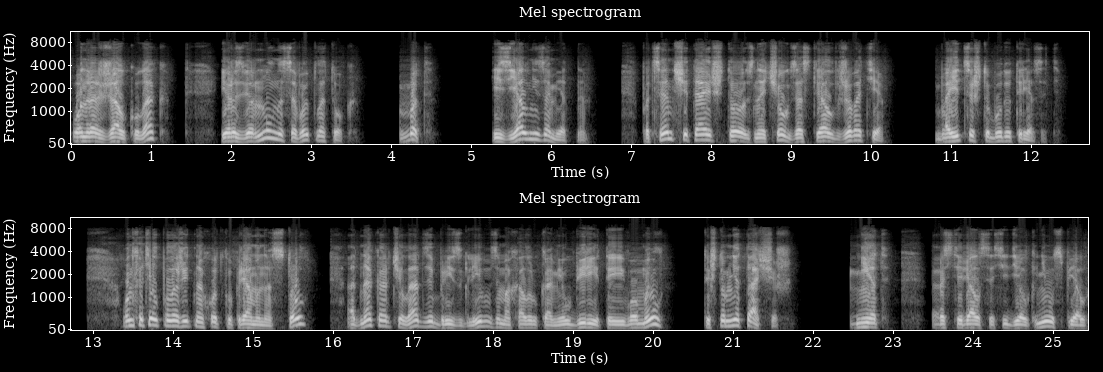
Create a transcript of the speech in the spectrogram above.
Он разжал кулак и развернул носовой платок. Вот, изъял незаметно. Пациент считает, что значок застрял в животе. Боится, что будут резать. Он хотел положить находку прямо на стол, однако Арчеладзе брезгливо замахал руками. «Убери, ты его мыл? Ты что мне тащишь?» «Нет», — растерялся сиделка, — не успел.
